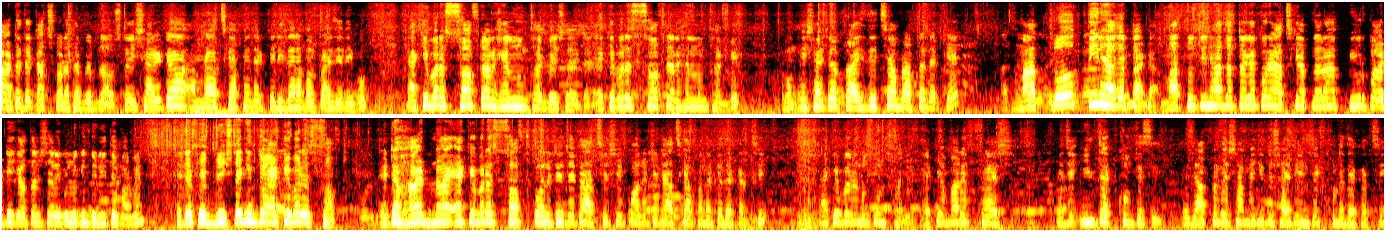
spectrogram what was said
পাটাতে কাজ করা থাকবে ব্লাউজটা এই শাড়িটা আমরা আজকে আপনাদেরকে রিজনেবল প্রাইসে দিব। একেবারে সফট আর হ্যান্ডলুম থাকবে এই শাড়িটা। একেবারে সফট আর হ্যান্ডলুম থাকবে। এবং এই শাড়িটার প্রাইস দিচ্ছি আমরা আপনাদেরকে মাত্র তিন হাজার টাকা। মাত্র তিন হাজার টাকা করে আজকে আপনারা পিওর পার্টি কাতান শাড়িগুলো কিন্তু নিতে পারবেন। এটা ফেব্রিক্সটা কিন্তু একেবারে সফট এটা হার্ড নয়, একেবারে সফট কোয়ালিটি যেটা আছে, সেই কোয়ালিটিটা আজকে আপনাদেরকে দেখাচ্ছি। একেবারে নতুন শাড়ি, একেবারে ফ্রেশ এই যে ইনটেক খুলতেছি, এই যে আপনাদের সামনে কিন্তু শাড়িটা ইনটেক খুলে দেখাচ্ছি।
